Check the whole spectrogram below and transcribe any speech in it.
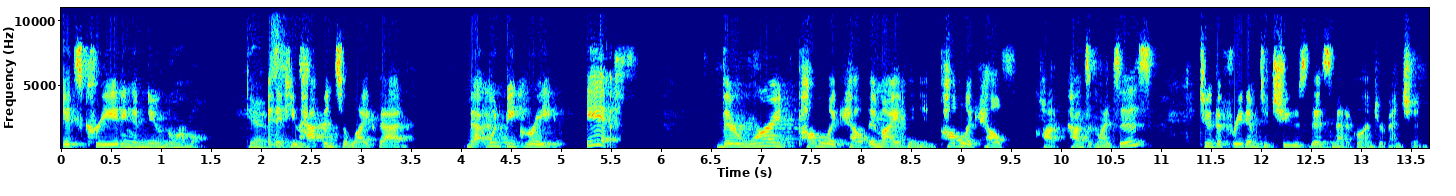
It's creating a new normal. Yes. And if you happen to like that, that would be great if there weren't public health, in my opinion, public health con- consequences to the freedom to choose this medical intervention.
